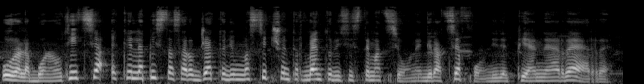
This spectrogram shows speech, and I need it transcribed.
Ora la buona notizia è che la pista sarà oggetto di un massiccio intervento di sistemazione grazie a fondi del PNRR.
